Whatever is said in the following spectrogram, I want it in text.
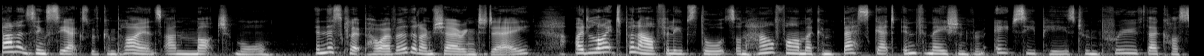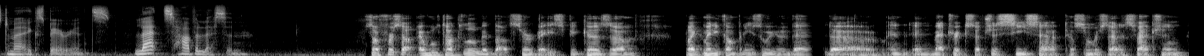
balancing CX with compliance, and much more. In this clip, however, that I'm sharing today, I'd like to pull out Philippe's thoughts on how pharma can best get information from HCPs to improve their customer experience. Let's have a listen. So first, I will talk a little bit about surveys because, um, like many companies, we've embedded uh, in, in, metrics such as CSAT, customer satisfaction,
